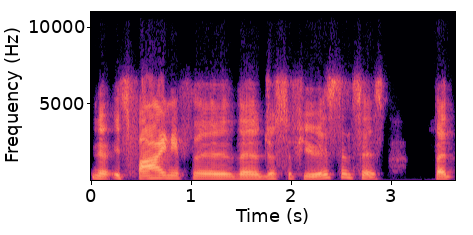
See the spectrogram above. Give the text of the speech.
You know, it's fine if there are just a few instances, but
